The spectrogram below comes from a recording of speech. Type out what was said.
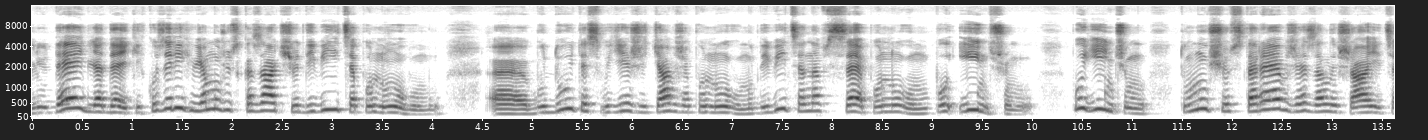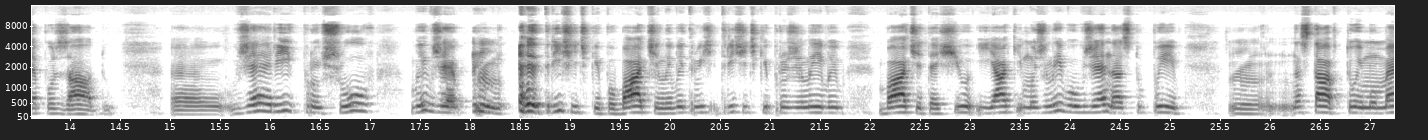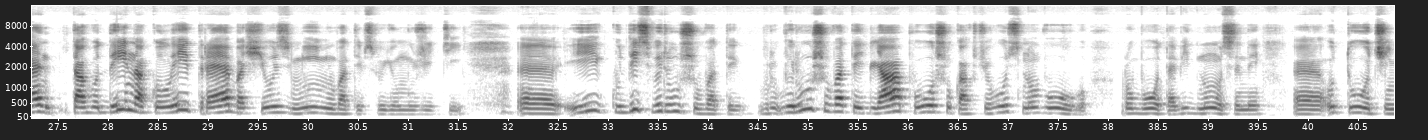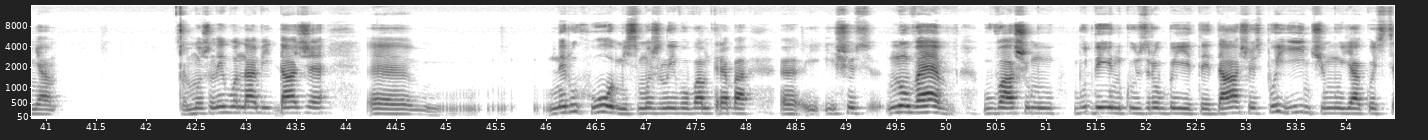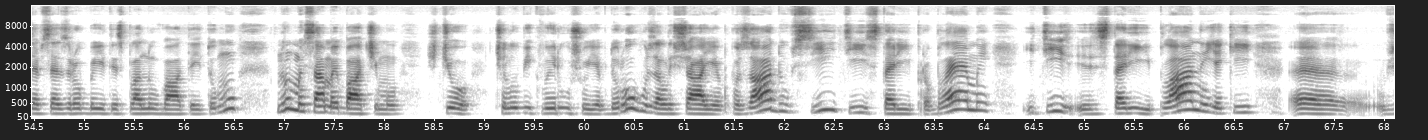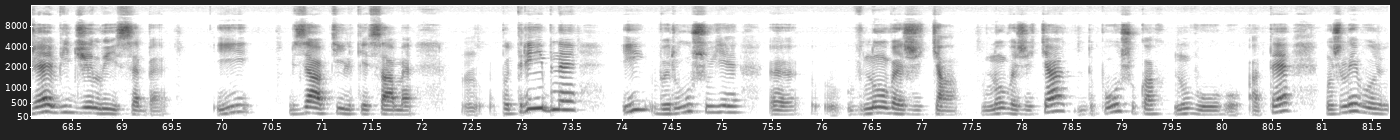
людей, для деяких козирігів, я можу сказати, що дивіться по-новому. Е, Будуйте своє життя вже по-новому. Дивіться на все по-новому, по-іншому. По-іншому. Тому що старе вже залишається позаду. Е, Вже рік пройшов, ви вже трішечки побачили, ви трішечки прожили, ви бачите, що і як, і можливо вже наступив настав той момент та година, коли треба щось змінювати в своєму житті. Е, і кудись вирушувати, вирушувати для пошуках чогось нового, робота, відносини, е, оточення, можливо, навіть даже е, нерухомість, можливо, вам треба е, щось нове у вашому будинку зробити, да? щось по-іншому якось це все зробити, спланувати. І тому ну, ми саме бачимо, що чоловік вирушує в дорогу, залишає позаду всі ті старі проблеми і ті е, старі плани, які е, вже віджили себе. І взяв тільки саме потрібне і вирушує е, в нове життя. В нове життя до пошуках нового. А те, можливо,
